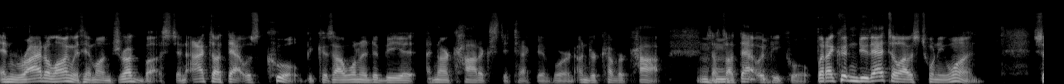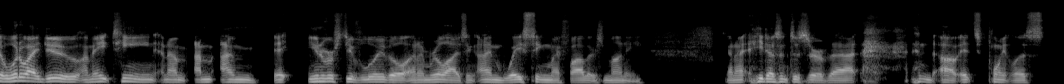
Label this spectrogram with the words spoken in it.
and ride along with him on drug bust. And I thought that was cool because I wanted to be a, a narcotics detective or an undercover cop. So mm-hmm. I thought that would be cool. But I couldn't do that till I was 21. So what do I do? I'm 18 and I'm I'm I'm at University of Louisville and I'm realizing I'm wasting my father's money. And I, he doesn't deserve that. And uh, it's pointless.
